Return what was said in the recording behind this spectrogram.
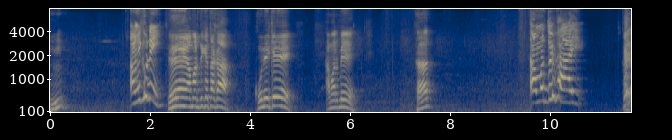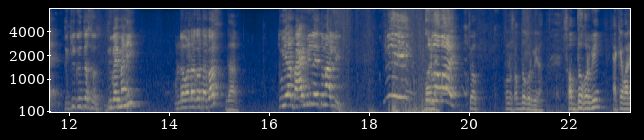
হুম? আমি খুনি? এ আমার দিকে তাকা। খুনি কে আমার মেয়ে। হ্যাঁ? আমার দুই ভাই। এই, তুই কি কইতাছস দুই ভাই মানি? উল্টা পাল্টা কথা কস। দাঁড়। তুই আর ভাই মিললে তো মারলি। দুলা ভাই। চুপ। কোনো শব্দ করবি না। শব্দ করবি একেবারে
